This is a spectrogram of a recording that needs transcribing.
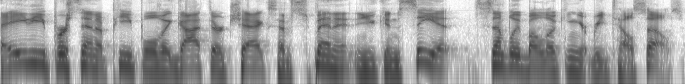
80% of people that got their checks have spent it, and you can see it simply by looking at retail sales.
